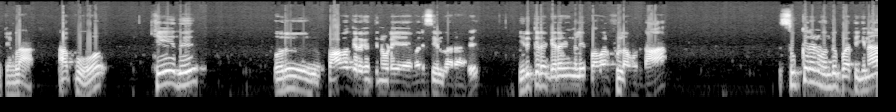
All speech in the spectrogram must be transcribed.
ஓகேங்களா? அப்போ கேது ஒரு பாவ கிரகத்தினுடைய வரிசையில் வராது. இருக்கிற கிரகங்களே பவர்ஃபுல் அவர் தான் சுக்கிரன் வந்து பாத்தீங்கன்னா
